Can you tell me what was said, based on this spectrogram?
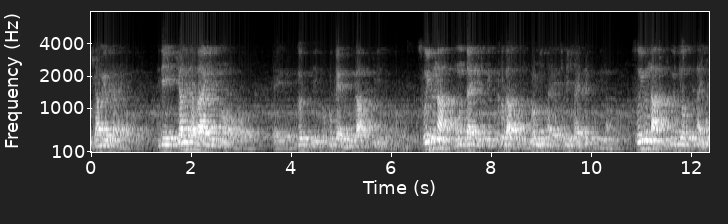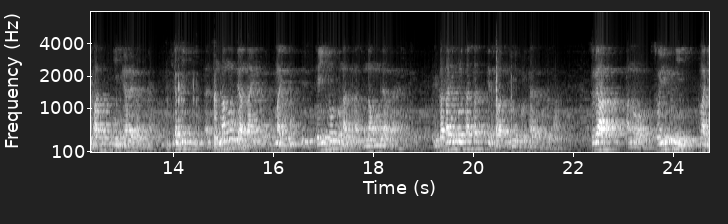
極めようじゃないか。で、極めた場合に、その、えー、ど、独弁がはっきりする。そういうような問題としてことが論議され、処理されている、そういうような風潮というのは一般的に見られるわけです。しかし、そんなものではない。つまり、政治闘争なんてのはそんなものではない。味方に殺されたってそれは敵に殺されたことそれは、あの、そういうふうに、つまり、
